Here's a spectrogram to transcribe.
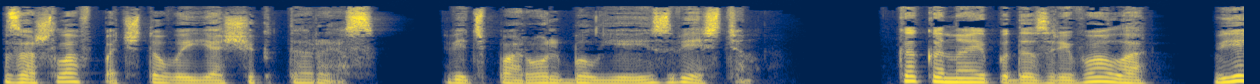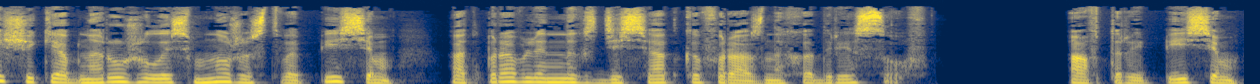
Зашла в почтовый ящик Терез, ведь пароль был ей известен. Как она и подозревала, в ящике обнаружилось множество писем, отправленных с десятков разных адресов. Авторы писем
